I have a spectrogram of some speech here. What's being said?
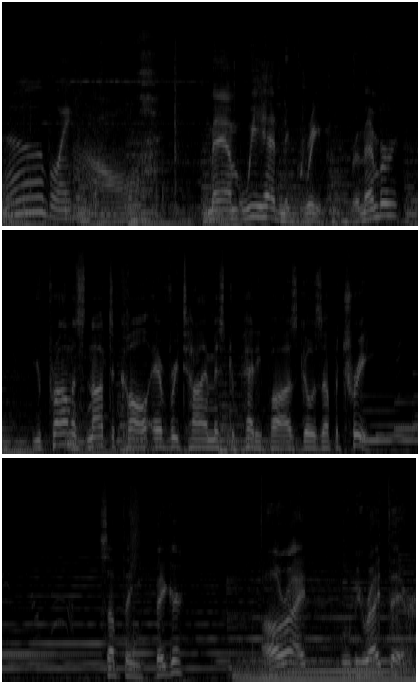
Oh, boy. Oh. Ma'am, we had an agreement, remember? You promised not to call every time Mr. Pettypaws goes up a tree. Something bigger? All right, we'll be right there.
